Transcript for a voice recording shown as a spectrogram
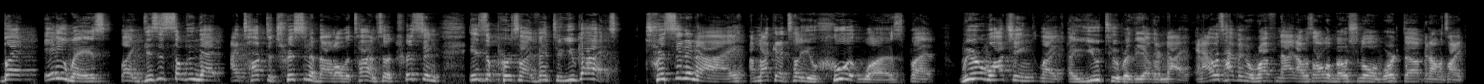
But anyways, like this is something that I talk to Tristan about all the time. So Tristan is the person I vent to you guys. Tristan and I, I'm not gonna tell you who it was, but we were watching like a YouTuber the other night and I was having a rough night. I was all emotional and worked up and I was like,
